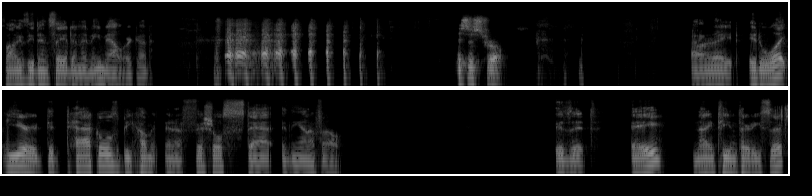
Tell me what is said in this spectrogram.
As long as he didn't say it in an email, we're good. this is true. All right. In what year did tackles become an official stat in the NFL? Is it A, 1936,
